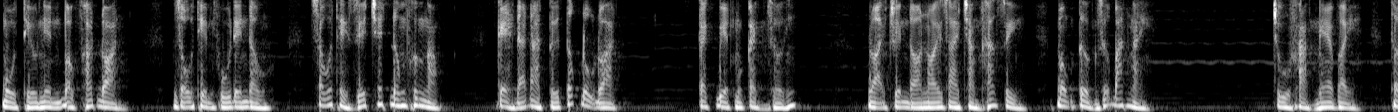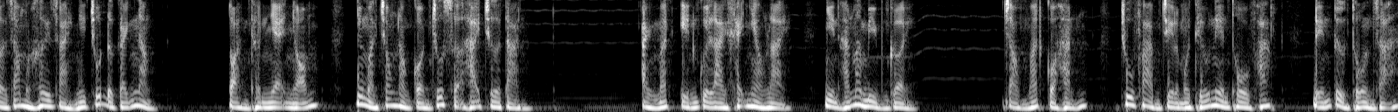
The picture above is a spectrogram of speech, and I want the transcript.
Một thiếu niên bộc phát đoàn, Dẫu thiên phú đến đâu, Sao có thể giết chết Đông Phương Ngọc? Kẻ đã đạt tới tốc độ đoàn Cách biệt một cảnh giới. Loại chuyện đó nói ra chẳng khác gì Mộng tưởng giữa ban ngày. Chu Phàm nghe vậy, Thở ra một hơi dài như chút được gánh nặng. Toàn thân nhẹ nhõm nhưng mà trong lòng còn chút sợ hãi chưa tàn. Ánh mắt Yến Quy Lai khẽ nhèo lại Nhìn hắn mà mỉm cười. Trong mắt của hắn Chu Phạm chỉ là một thiếu niên thô phác Đến từ thôn xã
